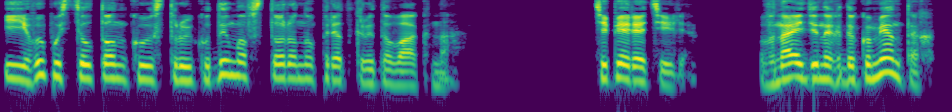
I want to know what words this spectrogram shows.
и выпустил тонкую струйку дыма в сторону приоткрытого окна. «Теперь о. В найденных документах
